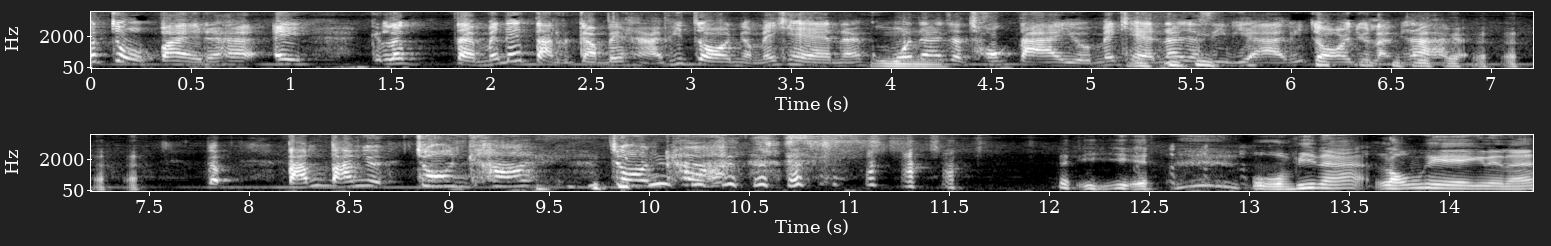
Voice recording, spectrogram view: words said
ก็จบไปนะฮะไอ้แล้วแต่ไม่ได้ตัดกลับไปหาพี่จอนกับแม่แคนนะกูว่าน่าจะช็อกตายอยู่แม่แคนน่าจะ CPR พี่จอนอยู่หลังฉากอะแบบปั๊มปั๊มอยู่จอนคะจอนค่ะเหี้ยโอ้โหพี่นะร้องเพลงเลยนะ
